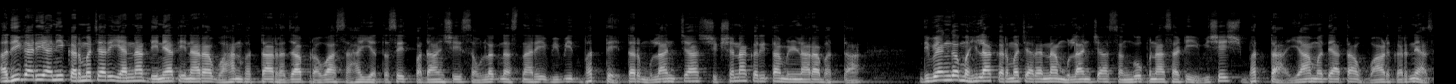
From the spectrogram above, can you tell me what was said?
अधिकारी आणि कर्मचारी यांना देण्यात येणारा वाहन भत्ता रजा प्रवास सहाय्य तसेच पदांशी संलग्न असणारे विविध भत्ते तर मुलांच्या शिक्षणाकरिता मिळणारा भत्ता दिव्यांग महिला कर्मचाऱ्यांना मुलांच्या संगोपनासाठी विशेष भत्ता यामध्ये आता वाढ करण्यास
